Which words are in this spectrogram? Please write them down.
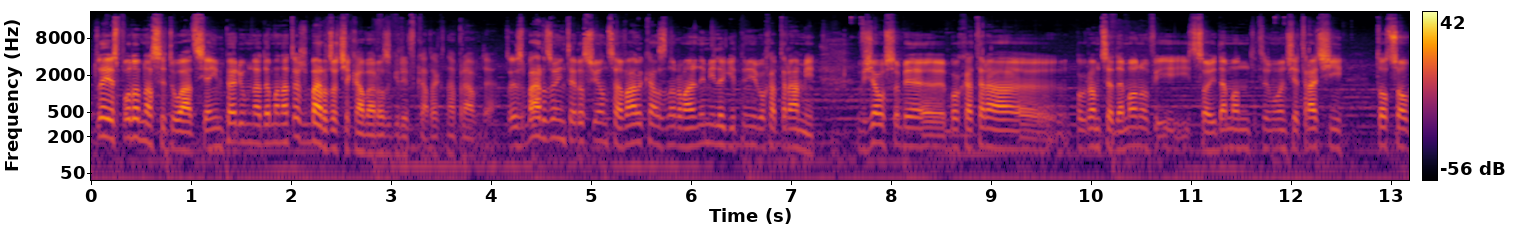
Tutaj jest podobna sytuacja. Imperium na demona też bardzo ciekawa rozgrywka, tak naprawdę. To jest bardzo interesująca walka z normalnymi, legitymnymi bohaterami. Wziął sobie bohatera e, pogromcę demonów i, i co? I demon w tym momencie traci to, co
